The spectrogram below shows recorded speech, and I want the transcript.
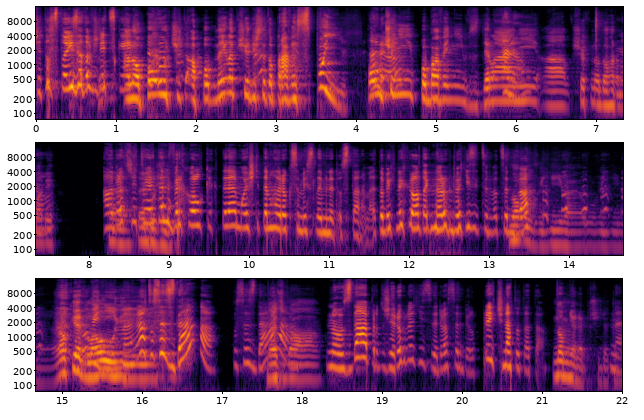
Že to stojí za to vždycky. Ano, poučit a po... nejlepší je, když se to právě spojí. Poučení, pobavení, vzdělání a všechno dohromady. No. Ale Ne, bratře, to to je je ten vrchol, ke kterému ještě tenhle rok se myslím nedostaneme. To bych nechala tak na rok No 2022. uvidíme, uvidíme. Rok je dlouhý. Uvidíme. No to se zdá. To se zdá. Nezdá. No zdá, protože rok 2020 byl pryč na to tata. No mně nepřijde. Ne?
